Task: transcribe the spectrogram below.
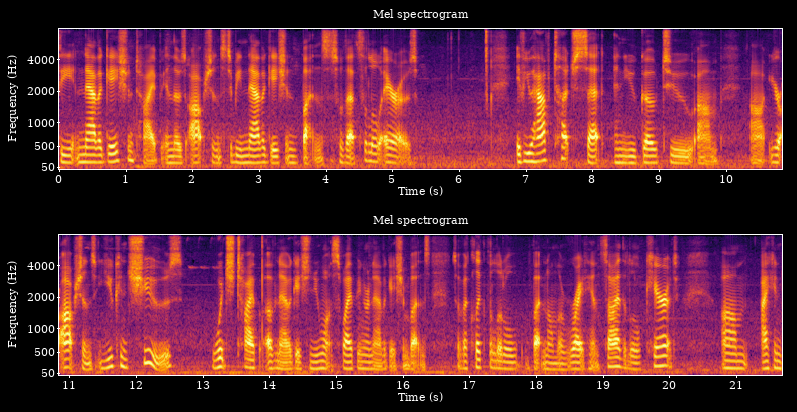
the navigation type in those options to be navigation buttons. So that's the little arrows. If you have touch set and you go to um, uh, your options, you can choose which type of navigation you want, swiping or navigation buttons. So if I click the little button on the right hand side, the little caret, um, I can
